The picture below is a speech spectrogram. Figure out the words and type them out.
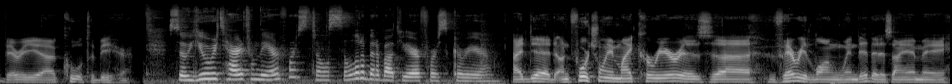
very uh, cool to be here. So you retired from the Air Force. Tell us a little bit about your Air Force career. I did. Unfortunately, my career is uh, very long-winded, as I am a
